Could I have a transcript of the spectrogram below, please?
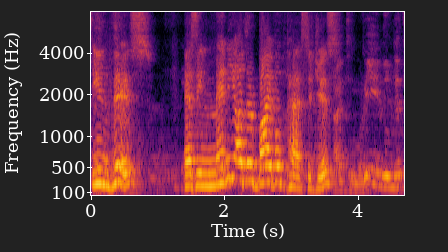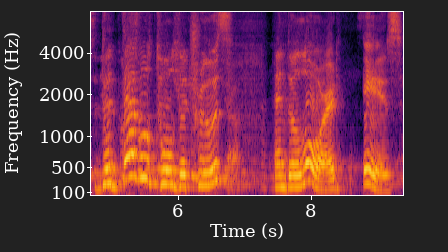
In this, as in many other Bible passages, the devil told the truth and the Lord is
